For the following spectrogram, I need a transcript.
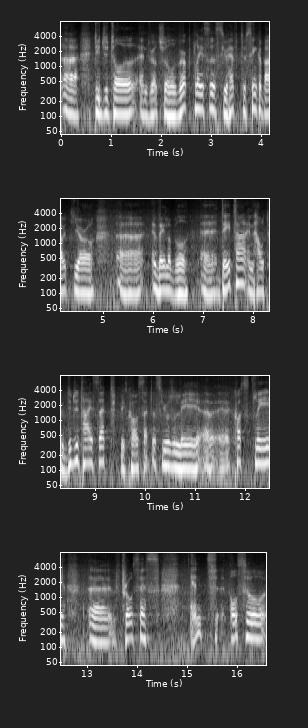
uh, digital and virtual workplaces. You have to think about your uh, available uh, data and how to digitize that because that is usually a, costly uh, process and also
